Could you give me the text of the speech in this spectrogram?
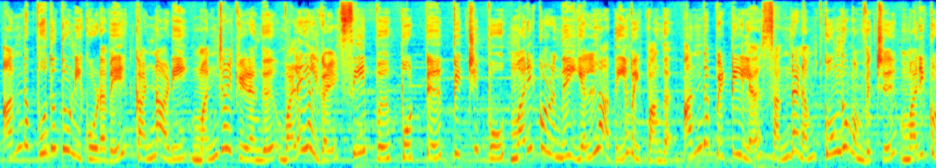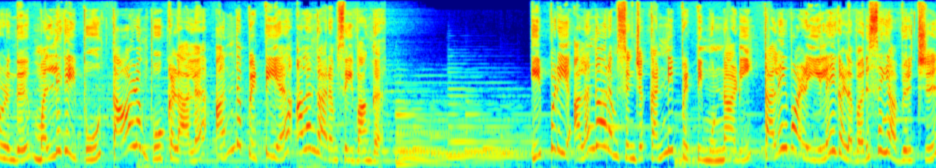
அந்த புது துணி கூடவே கண்ணாடி மஞ்சள் கிழங்கு வளையல்கள் சீப்பு பொட்டு பிச்சிப்பூ மறிக்கொழுந்து எல்லாத்தையும் வைப்பாங்க. அந்த பெட்டியில சந்தனம் குங்குமம் வச்சு மறிக்கொழுந்து மல்லிகைப்பூ தாழம் பூக்களால அந்த பெட்டிய அலங்காரம் செய்வாங்க. இப்படி அலங்காரம் செஞ்ச கன்னி பெட்டி முன்னாடி தலைவாழை இலைகளை வரிசையா விரிச்சு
